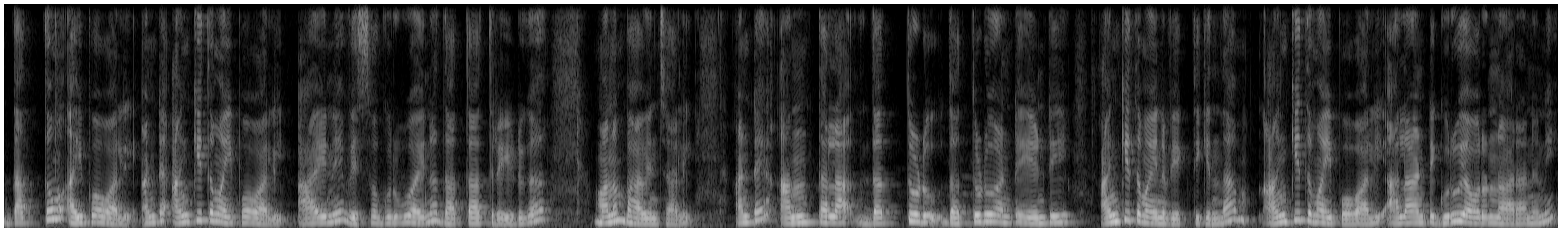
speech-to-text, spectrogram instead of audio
దత్తం అయిపోవాలి. అంటే అంకితం అయిపోవాలి. ఆయనే విశ్వగురువు అయిన దత్తాత్రేయుడిగా మనం భావించాలి. అంటే అంతలా దత్తుడు దత్తుడు అంటే ఏంటి? అంకితమైన వ్యక్తి కింద అంకితమైపోవాలి. అలాంటి గురువు ఎవరున్నారని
